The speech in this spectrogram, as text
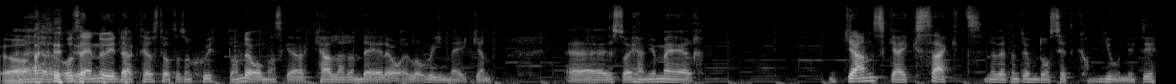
Ja. Eh, och sen nu i DuckTales 2017 då, om man ska kalla den det då, eller remaken, eh, så är han ju mer ganska exakt, nu vet inte om du har sett Community,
